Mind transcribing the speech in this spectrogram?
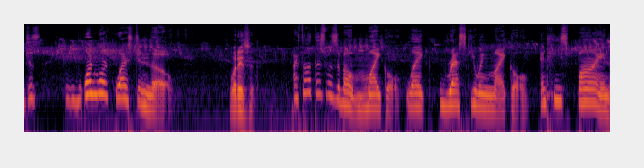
Just one more question, though. What is it? I thought this was about Michael, like rescuing Michael. And he's fine.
